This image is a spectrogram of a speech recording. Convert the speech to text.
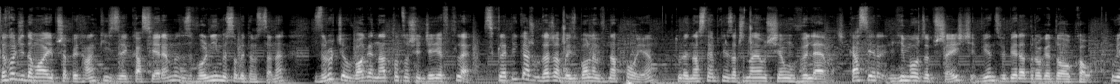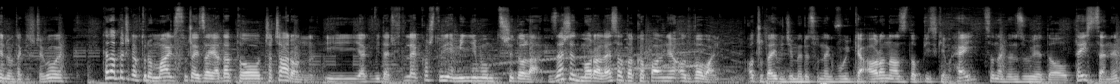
Dochodzi do małej przepychanki z kasjerem, zwolnijmy sobie tę scenę. Zwróćcie uwagę na to, co się dzieje w tle. Sklepikarz uderza baseballem w napoje, które następnie zaczynają się wylewać. Kasjer nie może przejść, więc wybiera drogę dookoła. Uwielbiam takie szczegóły. Kanapeczka, którą Miles tutaj zajada, to czaczaron i jak widać w tle kosztuje minimum 3 dolary. Zaszczyt Moralesa to kopalnia odwołań. O tutaj widzimy rysunek wujka Arona z dopiskiem hej, co nawiązuje do tej sceny.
